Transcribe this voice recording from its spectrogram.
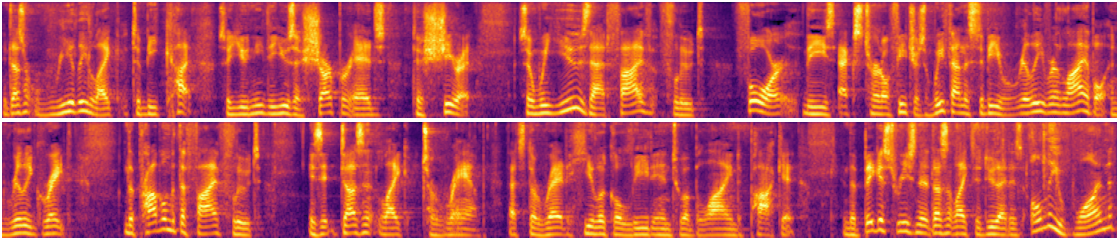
It doesn't really like to be cut. So you need to use a sharper edge to shear it. So we use that 5 flute for these external features. We found this to be really reliable and really great. The problem with the 5 flute is it doesn't like to ramp. That's the red helical lead into a blind pocket. And the biggest reason it doesn't like to do that is only one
